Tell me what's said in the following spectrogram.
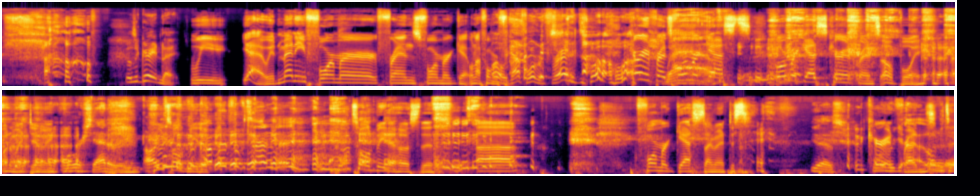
it was a great night. We, yeah, we had many former friends, former guests, well, not former Oh, friends, not former friends. Whoa, whoa. current friends, former guests, former guests, current friends. Oh boy, what am I doing? Foreshadowing. Who told me to? From Saturday. Who told me to host this? Uh, former guests, I meant to say. Yes. Current Former friends. uh, let me tell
